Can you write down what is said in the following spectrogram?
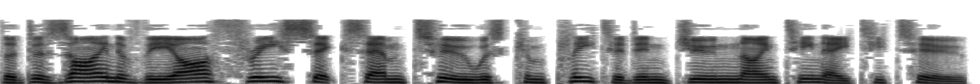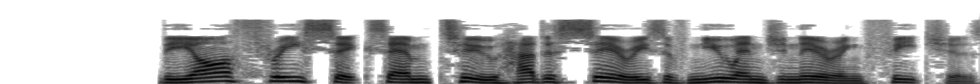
The design of the R-36M2 was completed in June 1982. The R-36M2 had a series of new engineering features.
